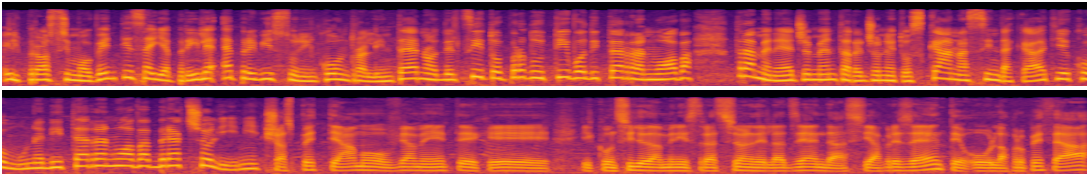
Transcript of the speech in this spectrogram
Il prossimo 26 aprile è previsto un incontro all'interno del sito produttivo di Terranuova tra management Regione Toscana, sindacati e comune di Terranuova Bracciolini. Ci aspettiamo ovviamente che il consiglio di amministrazione dell'azienda sia presente o la proprietà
